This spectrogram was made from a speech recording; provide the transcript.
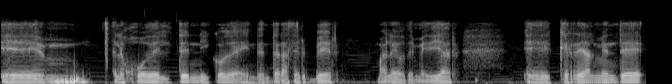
em, el juego del técnico, de intentar hacer ver, ¿vale? O de mediar. Eh, que realmente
